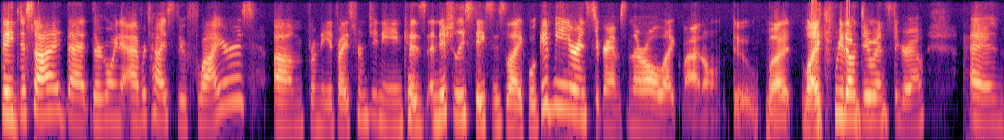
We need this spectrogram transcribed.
they decide that they're going to advertise through flyers um, from the advice from Janine because initially Stacey's like, "Well, give me your Instagrams," and they're all like, "I don't do what? Like, we don't do Instagram." And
